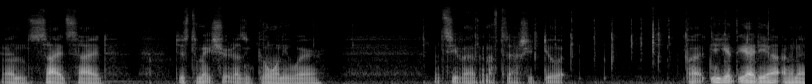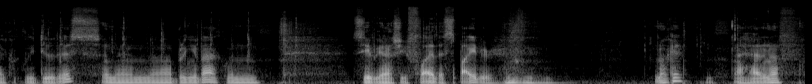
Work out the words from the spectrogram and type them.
and side side, just to make sure it doesn't go anywhere. Let's see if I have enough to actually do it. But you get the idea. I'm going to quickly do this, and then I'll bring you back when see if we can actually fly the spider. okay, I had enough.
